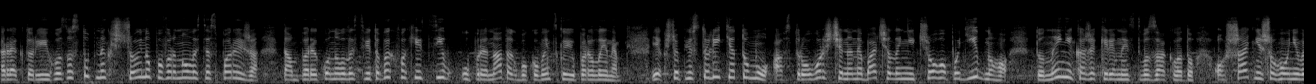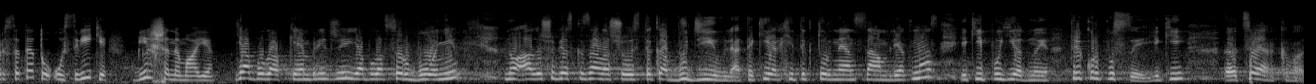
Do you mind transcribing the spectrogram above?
Ректор і його заступник щойно повернулися з Парижа. Там переконували світових фахівців у принадах Буковинської перлини. Якщо півстоліття тому Австро-Угорщина не бачили нічого подібного, то нині, каже керівництво закладу, ошатнішого університету у світі більше немає. Я була в Кембриджі, я була в Сорбоні. Ну але щоб я сказала, що ось така будівля, такий архітектурний ансамбль, як в нас, який поєднує три корпуси, який е, церква,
